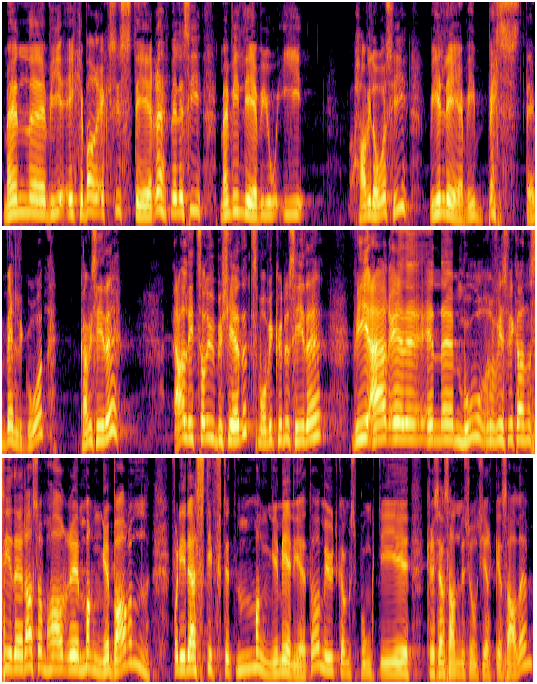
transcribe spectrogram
Men eh, vi ikke bare eksisterer, vil jeg si, men vi lever jo i Har vi lov å si? Vi lever i beste velgående. Kan vi si det? Ja, Litt sånn ubeskjedent må vi kunne si det. Vi er en, en, eh, mor hvis vi kan si det da, som har eh, mange barn. Fordi det er stiftet mange menigheter med utgangspunkt i Kristiansand misjonskirke Salem.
